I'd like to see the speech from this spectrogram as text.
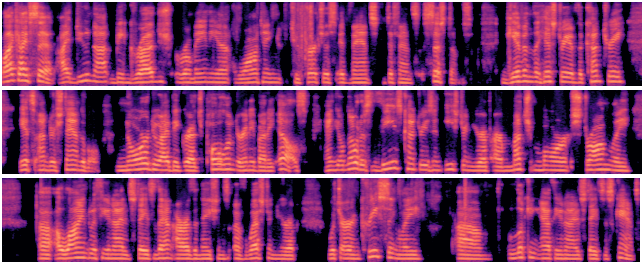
like I said, I do not begrudge Romania wanting to purchase advanced defense systems. Given the history of the country, it's understandable. Nor do I begrudge Poland or anybody else. And you'll notice these countries in Eastern Europe are much more strongly uh, aligned with the United States than are the nations of Western Europe, which are increasingly um, looking at the United States askance.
